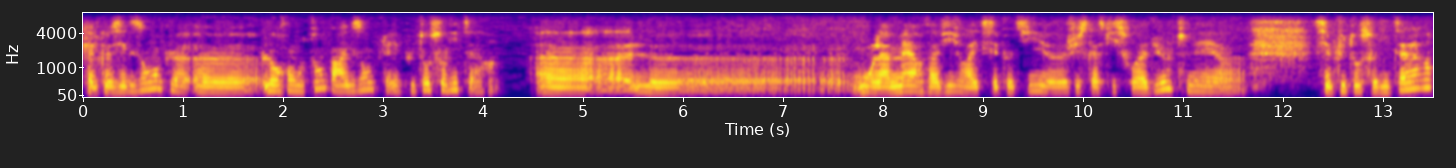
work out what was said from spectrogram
quelques exemples. Euh, Laurent Houtan, par exemple, est plutôt solitaire. Euh, le bon, la mère va vivre avec ses petits euh, jusqu'à ce qu'ils soient adultes, mais euh, c'est plutôt solitaire.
